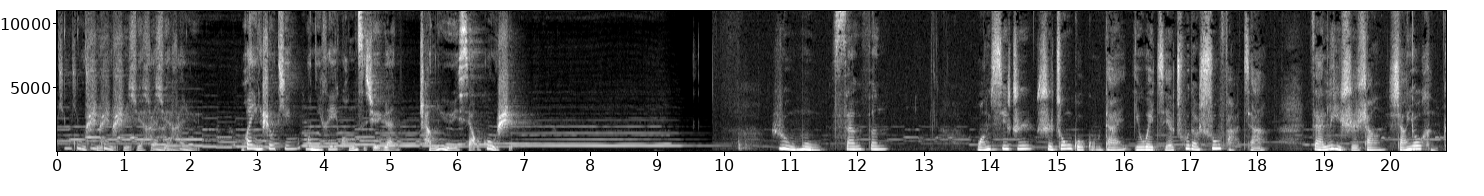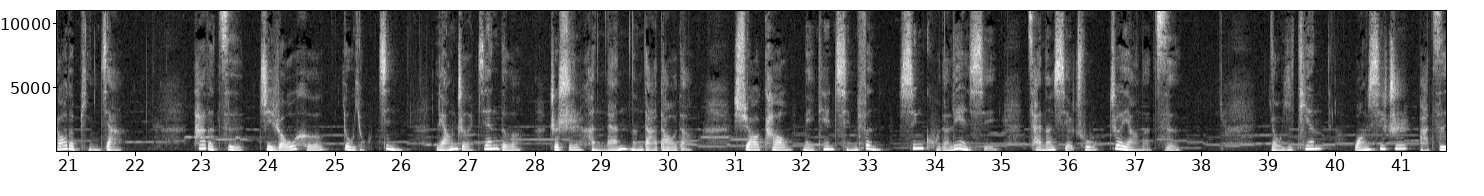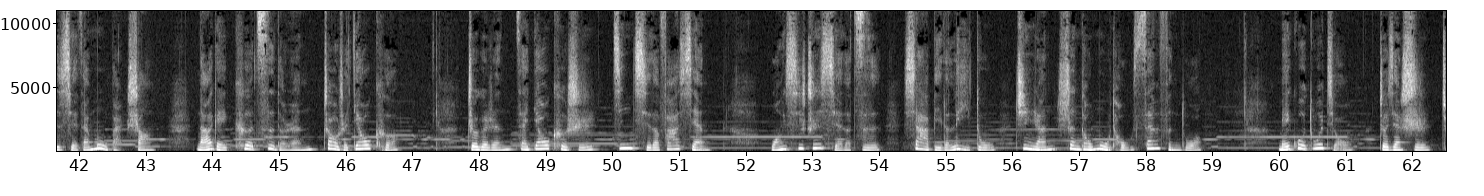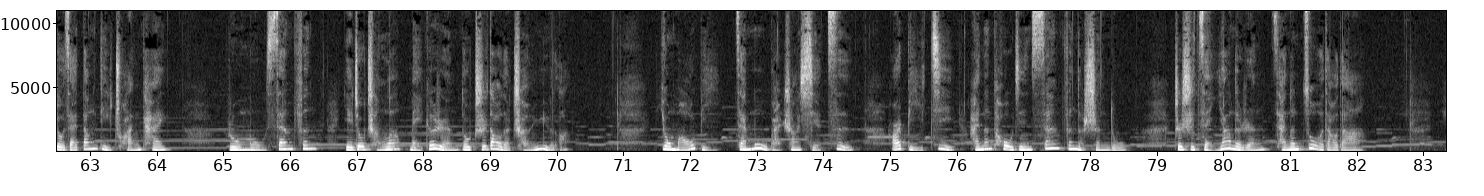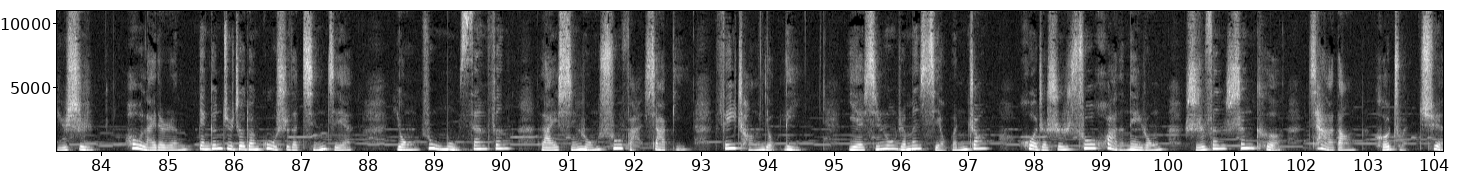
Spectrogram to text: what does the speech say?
听故事，故事学汉学汉语。欢迎收听慕尼黑孔子学院成语小故事。入木三分。王羲之是中国古代一位杰出的书法家，在历史上享有很高的评价。他的字既柔和又有劲，两者兼得。这是很难能达到的，需要靠每天勤奋辛苦的练习，才能写出这样的字。有一天，王羲之把字写在木板上，拿给刻字的人照着雕刻。这个人在雕刻时，惊奇地发现，王羲之写的字下笔的力度。竟然渗透木头三分多。没过多久，这件事就在当地传开，入木三分也就成了每个人都知道的成语了。用毛笔在木板上写字，而笔迹还能透进三分的深度，这是怎样的人才能做到的啊？于是。后来的人便根据这段故事的情节，用“入木三分”来形容书法下笔非常有力，也形容人们写文章或者是说话的内容十分深刻、恰当和准确。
